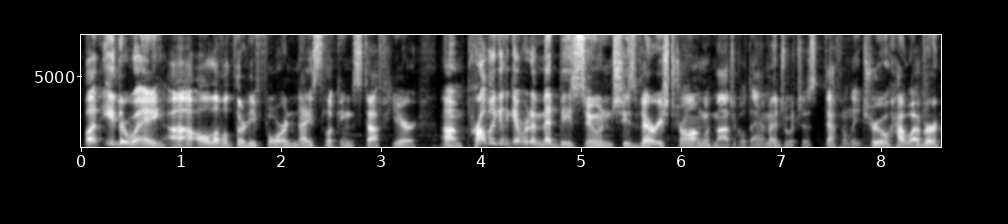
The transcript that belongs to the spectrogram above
But either way uh, all level 34 nice looking stuff here. Um probably gonna get rid of medb soon. She's very strong with magical damage which is definitely true. However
